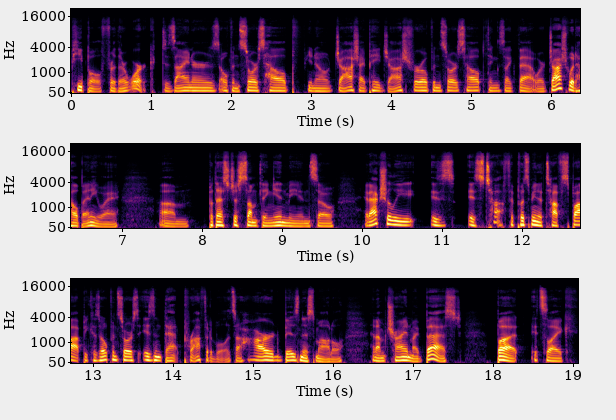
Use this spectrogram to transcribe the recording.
people for their work. Designers open source help you know josh i pay josh for open source help things like that where josh would help anyway. Um, but that's just something in me and so it actually is is tough. It puts me in a tough spot because open source isn't that profitable. It's a hard business model and i'm trying my best but it's like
